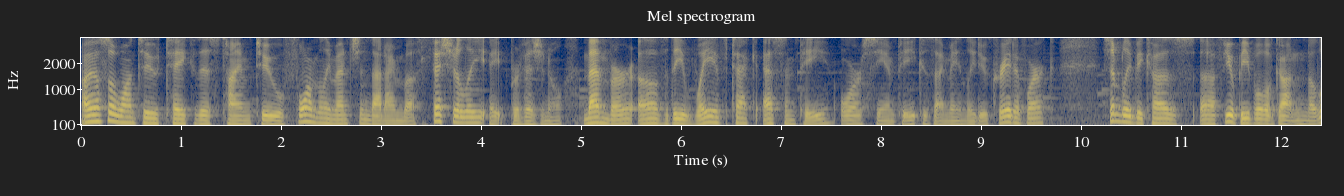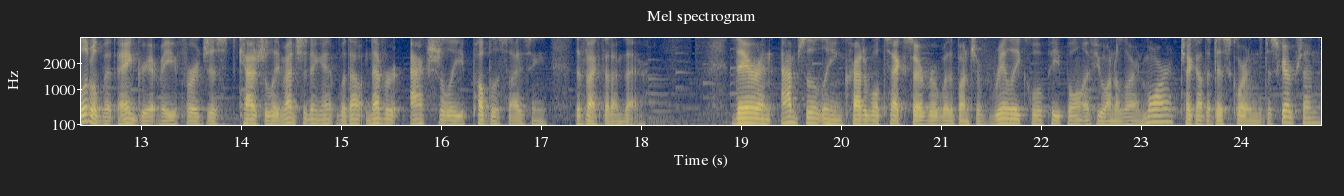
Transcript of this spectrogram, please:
I also want to take this time to formally mention that I'm officially a provisional member of the Wavetech SMP, or CMP because I mainly do creative work, simply because a few people have gotten a little bit angry at me for just casually mentioning it without never actually publicizing the fact that I'm there. They're an absolutely incredible tech server with a bunch of really cool people. If you want to learn more, check out the Discord in the description.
